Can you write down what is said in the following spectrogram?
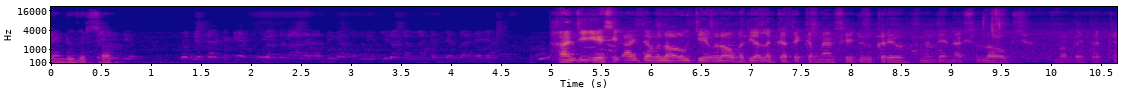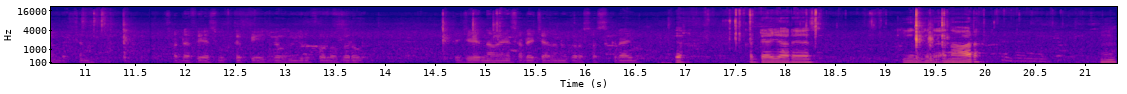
ਪਿੰਡੂ ਵਿਰਸਾ। ਹਾਂਜੀ ਇਹ ਸੀ ਅੱਜ ਦਾ ਵਲੌਗ ਜੇ ਵਲੌਗ ਵਧੀਆ ਲੱਗਾ ਤੇ ਕਮੈਂਟ ਸੇ ਜ਼ਰੂਰ ਕਰਿਓ। ਮਿਲਦੇ ਨੈਕਸਟ ਵਲੌਗ 'ਚ। ਬਾਬਾ ਜੀ ਤਰੱਕੀਆਂ ਬਖਸ਼ਣ। ਸਾਡਾ ਫੇਸਬੁੱਕ ਤੇ ਪੇਜ ਨੂੰ ਵੀ ਜ਼ਰੂਰ ਫੋਲੋ ਕਰੋ। ਤੇ ਜਿਹੜੇ ਨਵੇਂ ਨੇ ਸਾਡੇ ਚੈਨਲ ਨੂੰ ਕਰੋ ਸਬਸਕ੍ਰਾਈਬ ਕੱਟਿਆ ਜਾ ਰਿਹਾ ਸੀ। ਕੀ ਕਹਿੰਦੇ ਅਨਾਰ? ਹੂੰ।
